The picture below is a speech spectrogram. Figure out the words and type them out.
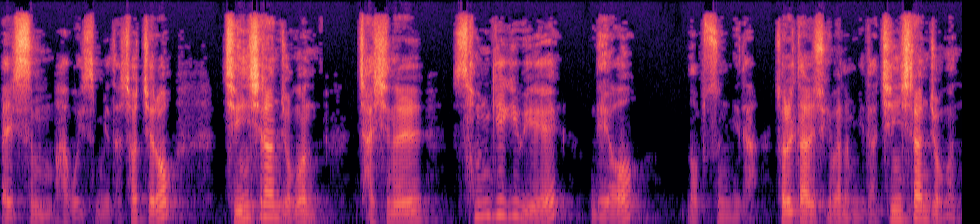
말씀하고 있습니다. 첫째로, 진실한 종은 자신을 섬기기 위해 내어 놓습니다. 저를 따르시기 바랍니다. 진실한 종은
